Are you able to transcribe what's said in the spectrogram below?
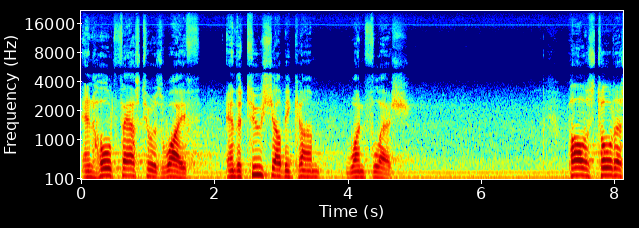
and hold fast to his wife, and the two shall become one flesh. Paul has told us,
